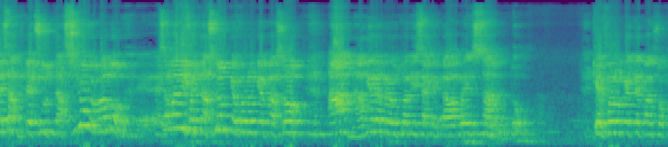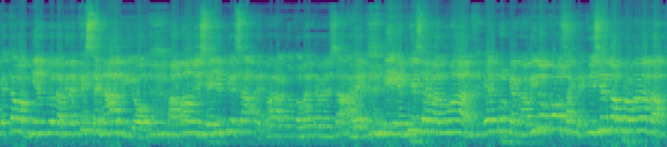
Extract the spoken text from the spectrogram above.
esa exultación, eh, esa manifestación que fue lo que pasó. Ah, nadie le preguntó a Lisa que estaba pensando. ¿Qué fue lo que te pasó? ¿Qué estabas viendo en la vida? ¿Qué escenario? Amado, y si ella empieza, hermana, cuando toma este mensaje, y empieza a evaluar, es porque han habido cosas que estoy siendo aprobada,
